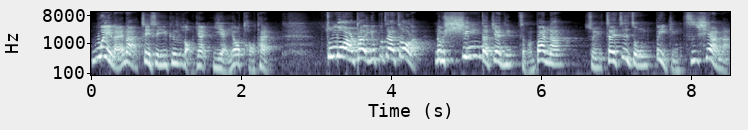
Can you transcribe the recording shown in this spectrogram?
未来呢，这是一根老舰，也要淘汰。朱姆沃尔特又不再造了，那么新的舰艇怎么办呢？所以在这种背景之下呢，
